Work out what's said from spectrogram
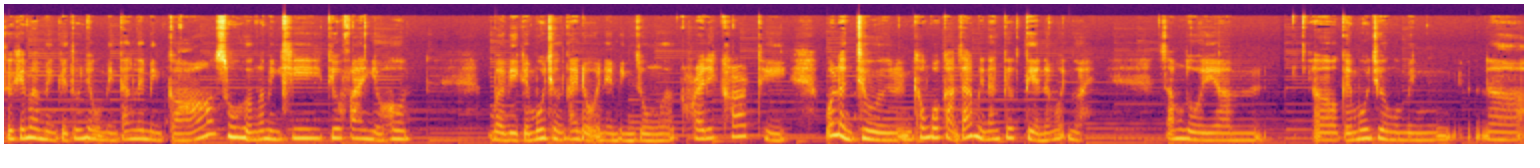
Từ khi mà mình cái thu nhập của mình tăng lên mình có xu hướng là mình chi tiêu phai nhiều hơn. Bởi vì cái môi trường thay đổi này mình dùng credit card thì mỗi lần trừ không có cảm giác mình đang tiêu tiền đó mọi người. Xong rồi um, uh, cái môi trường của mình uh,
